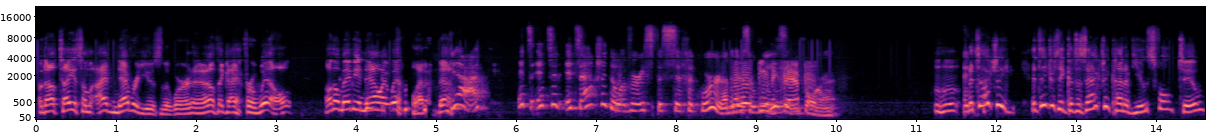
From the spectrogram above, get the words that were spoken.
but I'll tell you something, I've never used the word, and I don't think I ever will. Although maybe now I will. I don't know. Yeah. It's it's a, it's actually though a very specific word. I mean, there's a reason for it. Mm-hmm. It's actually it's interesting because it's actually kind of useful too.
